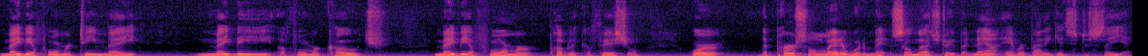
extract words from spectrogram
Maybe a former teammate, maybe a former coach, maybe a former public official, where the personal letter would have meant so much to you, but now everybody gets to see it.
